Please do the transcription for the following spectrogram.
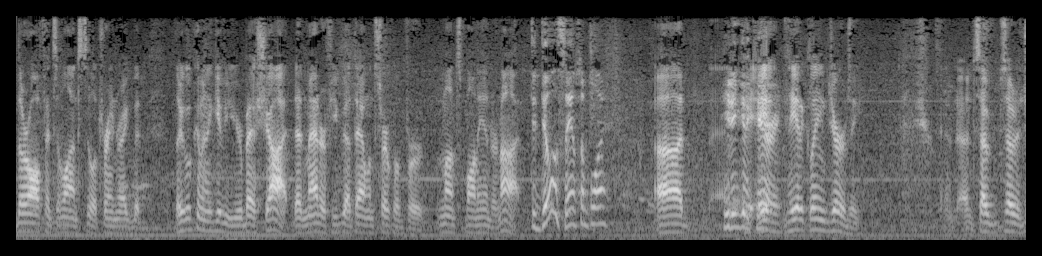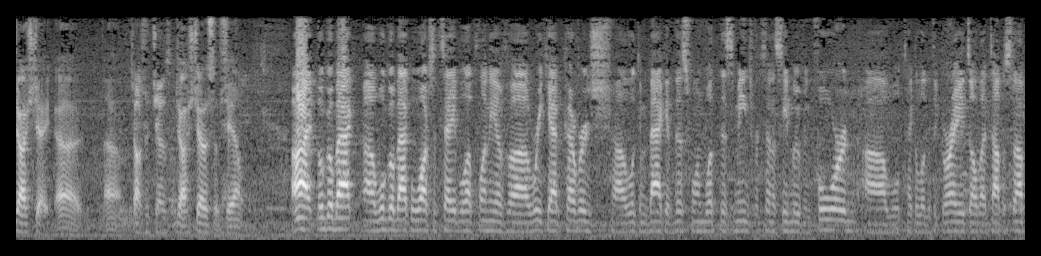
their offensive line's still a train wreck, but they're going to come in and give you your best shot. Doesn't matter if you've got that one circled for months on end or not. Did Dylan Sampson play? Uh, He didn't get a carry. He, had a clean jersey, and, and so so did Josh. J, uh, um, Joshua Joseph. Josh Josephs. Yeah. All right, we'll go back. Uh, we'll go back. We'll watch the tape. We'll have plenty of uh, recap coverage, uh, looking back at this one, what this means for Tennessee moving forward. Uh, we'll take a look at the grades, all that type of stuff.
